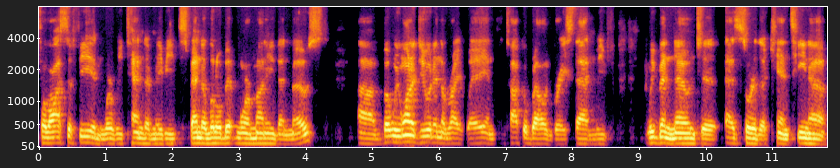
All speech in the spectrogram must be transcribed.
philosophy, and where we tend to maybe spend a little bit more money than most. Um, but we want to do it in the right way, and Taco Bell embraced that, and we've we've been known to as sort of the cantina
